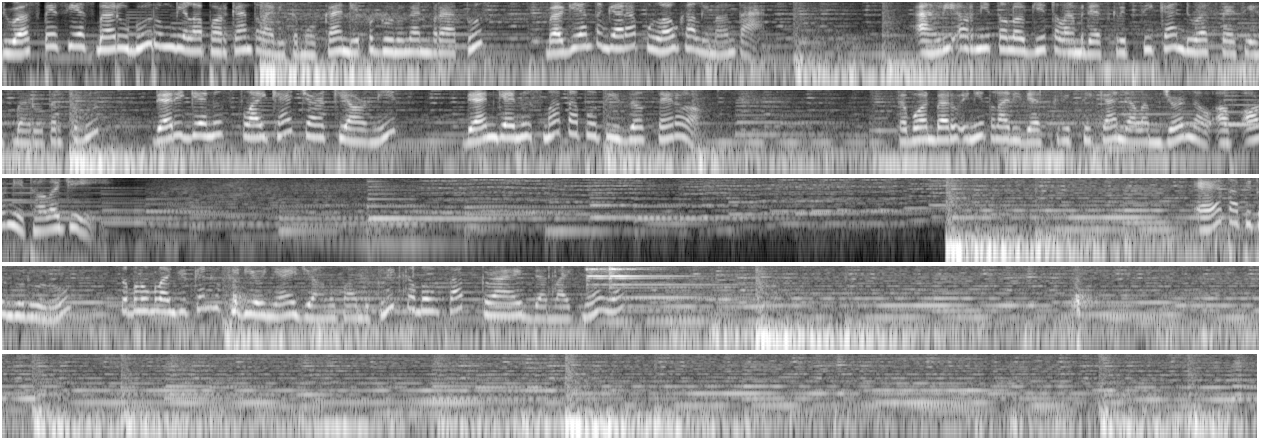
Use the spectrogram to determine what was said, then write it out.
Dua spesies baru burung dilaporkan telah ditemukan di Pegunungan Meratus, bagian tenggara Pulau Kalimantan. Ahli ornitologi telah mendeskripsikan dua spesies baru tersebut dari genus Flycatcher Kiornis dan genus mata putih Zosterops. Temuan baru ini telah dideskripsikan dalam Journal of Ornithology. Eh, tapi tunggu dulu. Sebelum melanjutkan ke videonya, jangan lupa untuk klik tombol subscribe dan like-nya ya.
